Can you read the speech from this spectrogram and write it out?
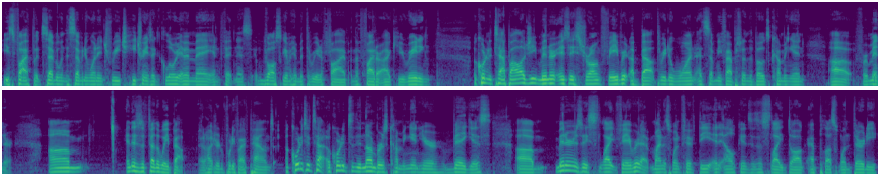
He's 5 foot 7 with a 71 inch reach. He trains at Glory MMA and Fitness. We've also given him a 3 out of 5 in the fighter IQ rating. According to Tapology, Minner is a strong favorite, about three to one at 75% of the votes coming in uh, for Minner. Um, and this is a featherweight bout at 145 pounds. According to ta- according to the numbers coming in here, Vegas, um, Minner is a slight favorite at minus 150, and Elkins is a slight dog at plus 130.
